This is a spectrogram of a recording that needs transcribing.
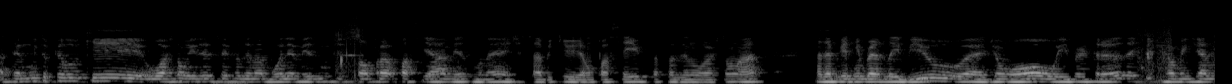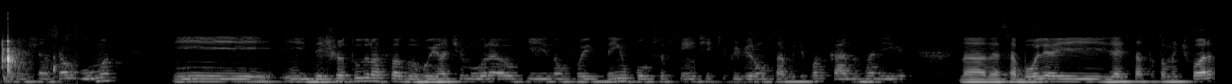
até muito pelo que o Washington Wizards foi fazer na bolha mesmo, que só para passear mesmo, né? A gente sabe que é um passeio que tá fazendo o Washington lá. Até porque tem Bradley Bill, eh, John Wall e Bertrand, a equipe realmente já não tem chance alguma. E, e deixou tudo nas costas do Rui Hachimura, o que não foi nem um pouco suficiente. A equipe virou um saco de pancadas na liga, na, nessa bolha, e já está totalmente fora.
